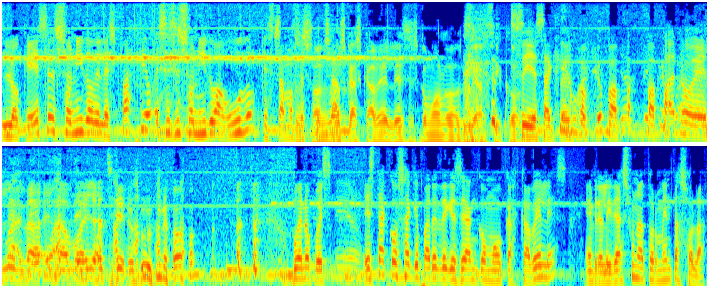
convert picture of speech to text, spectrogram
lo que es el sonido del espacio es ese sonido agudo que estamos Estos son escuchando. los cascabeles, es como los villancicos. Sí, exacto. el pa- pa- Papá Noel en la, en la Voyager 1. Bueno, pues esta cosa que parece que sean como cascabeles, en realidad es una tormenta solar.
